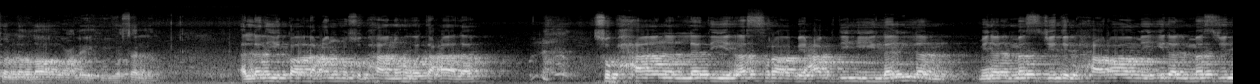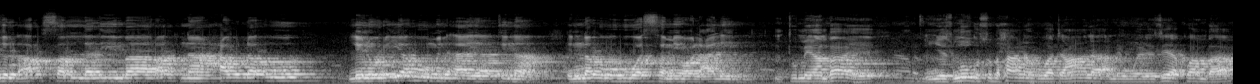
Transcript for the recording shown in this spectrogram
sallallahu alaihi wasallam. الذي قال عنه سبحانه وتعالى سبحان الذي أسرى بعبده ليلا من المسجد الحرام إلى المسجد الأقصى الذي باركنا حوله linuriyahu min ayatina innahu huwa samiu alalim, mtume ambaye Mwenyezi Mungu subhanahu wa taala amemwelezea kwamba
